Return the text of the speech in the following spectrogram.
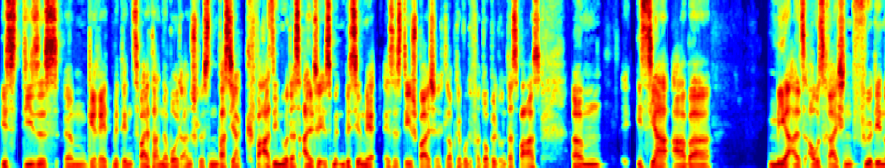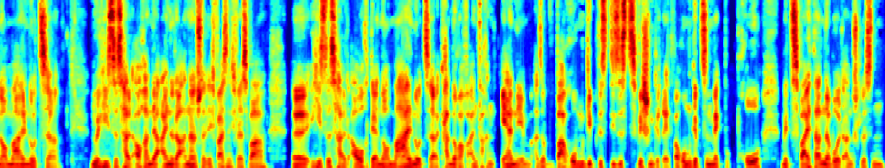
ist dieses ähm, Gerät mit den zwei Thunderbolt-Anschlüssen, was ja quasi nur das alte ist mit ein bisschen mehr SSD-Speicher, ich glaube, der wurde verdoppelt und das war's, ähm, ist ja aber mehr als ausreichend für den normalen Nutzer. Nur hieß es halt auch an der einen oder anderen Stelle, ich weiß nicht, wer es war, äh, hieß es halt auch, der Normalnutzer kann doch auch einfach ein R nehmen. Also warum gibt es dieses Zwischengerät? Warum gibt es ein MacBook Pro mit zwei Thunderbolt-Anschlüssen,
